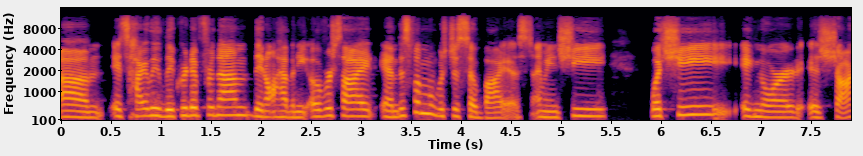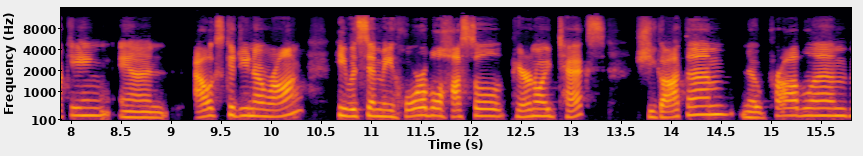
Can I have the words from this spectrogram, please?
Um, it's highly lucrative for them. They don't have any oversight, and this woman was just so biased. I mean, she what she ignored is shocking. And Alex could do no wrong. He would send me horrible, hostile, paranoid texts. She got them, no problem.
